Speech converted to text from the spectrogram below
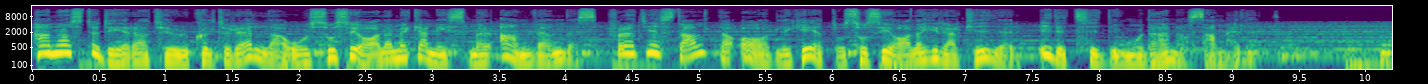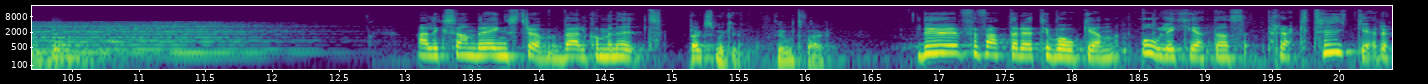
Han har studerat hur kulturella och sociala mekanismer användes för att gestalta adlighet och sociala hierarkier i det tidigmoderna samhället. Alexander Engström, välkommen hit. Tack så mycket. Att vara här. Du är författare till boken Olikhetens praktiker.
